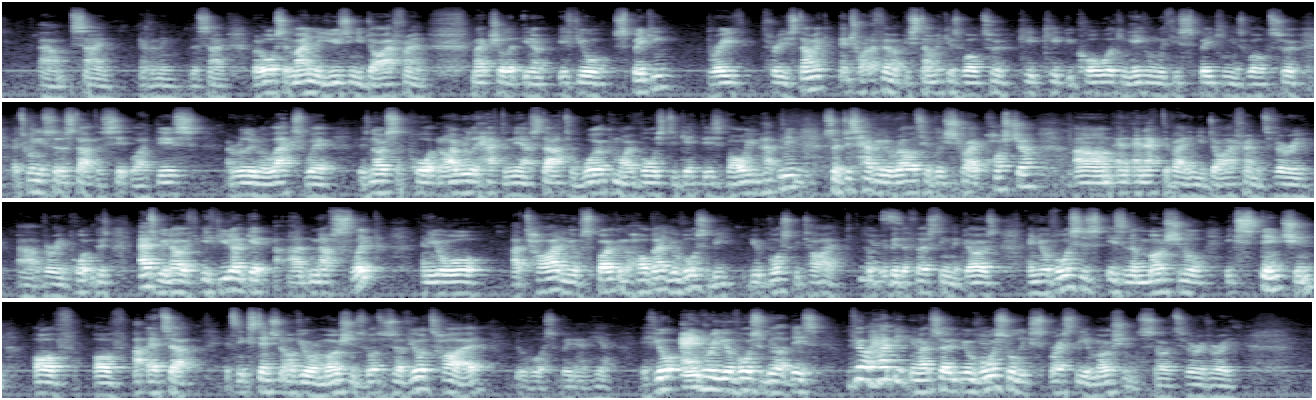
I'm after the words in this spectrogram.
same, everything the same, but also mainly using your diaphragm. Make sure that, you know, if you're speaking, breathe through your stomach and try to firm up your stomach as well too. Keep, keep your core working even with your speaking as well too. It's when you sort of start to sit like this, and really relax where there's no support and I really have to now start to work my voice to get this volume happening. So just having a relatively straight posture um, and, and activating your diaphragm, it's very, uh, very important because as we know, if, if you don't get uh, enough sleep and you're uh, tired and you've spoken the whole day, your voice will be, your voice will be tired. It'll be the first thing that goes. And your voice is, is an emotional extension of, of uh, it's, a, it's an extension of your emotions as well. So if you're tired, your voice will be down here. If you're angry, your voice will be like this. If you're happy, you know, so your voice will express the emotions. So it's very, very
